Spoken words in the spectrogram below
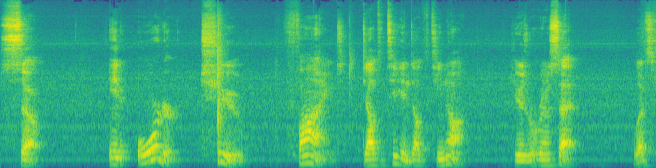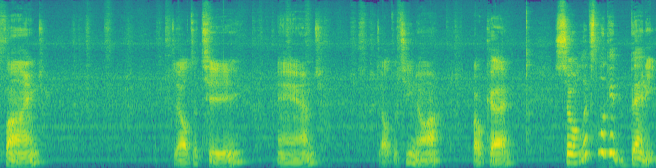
So, in order to find delta t and delta t naught, here's what we're going to say. Let's find delta t and delta t naught. Okay. So let's look at Benny.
